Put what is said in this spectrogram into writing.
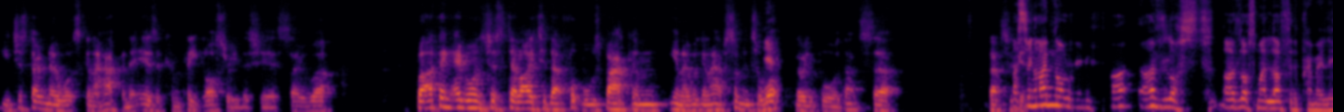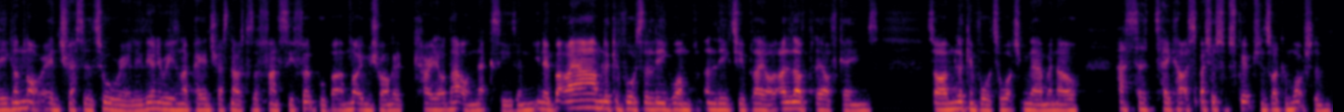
you just don't know what's going to happen. It is a complete lottery this year. So, uh, but I think everyone's just delighted that football's back, and you know we're going to have something to yeah. watch going forward. That's uh, that's. I think I'm not really. I, have lost. I've lost my love for the Premier League. I'm not interested at all. Really, the only reason I pay interest now is because of fantasy football. But I'm not even sure I'm going to carry on that on next season. You know, but I am looking forward to the League One and League Two playoff. I love playoff games, so I'm looking forward to watching them. And I'll have to take out a special subscription so I can watch them.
